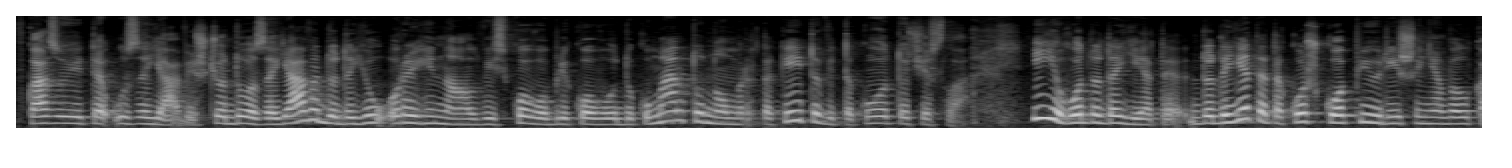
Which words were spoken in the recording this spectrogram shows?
вказуєте у заяві. Що до заяви додаю оригінал військово-облікового документу, номер такий-то від такого-то числа. І його додаєте. Додаєте також копію рішення ВЛК,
